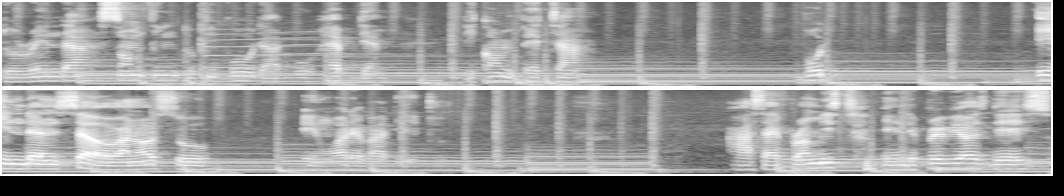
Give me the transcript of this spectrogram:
to render something to people that will help them become better both in themselves and also in whatever they do. As I promised in the previous days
